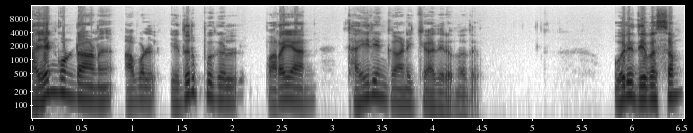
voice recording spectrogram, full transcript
ഭയം കൊണ്ടാണ് അവൾ എതിർപ്പുകൾ പറയാൻ ധൈര്യം കാണിക്കാതിരുന്നത്. ഒരു ദിവസം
